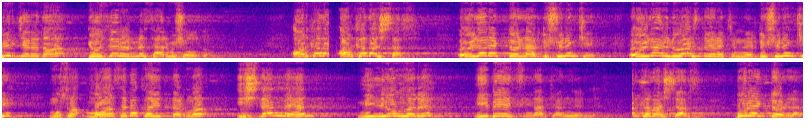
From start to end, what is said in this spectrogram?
bir kere daha gözler önüne sermiş oldu. Arkada- Arkadaşlar öyle rektörler düşünün ki, öyle üniversite yönetimleri düşünün ki musa- muhasebe kayıtlarına işlenmeyen milyonları hibe etsinler kendilerine. Arkadaşlar bu rektörler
